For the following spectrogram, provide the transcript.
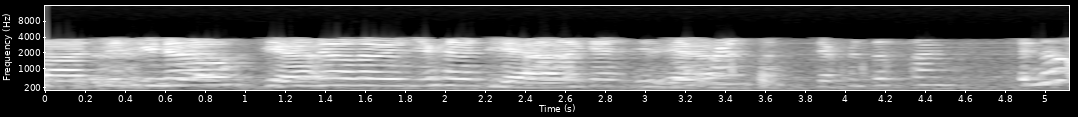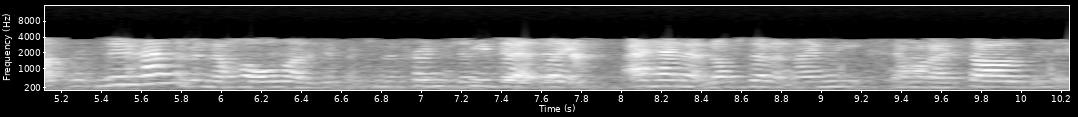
Yeah, you saw it. Did you know? Yeah. Did you know though in your head you Yeah. like it? Is Yeah. different? Different this time? And no, there hasn't been a whole lot of difference in the pregnancy, but like I had an ultrasound at nine weeks, and when I saw the,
